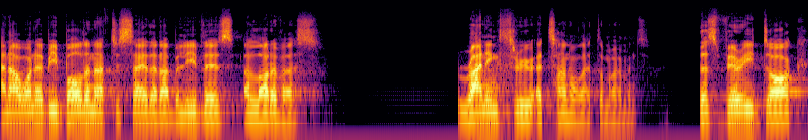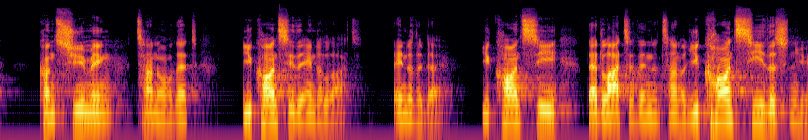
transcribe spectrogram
And I want to be bold enough to say that I believe there's a lot of us running through a tunnel at the moment. This very dark, consuming tunnel that you can't see the end of the light, the end of the day. You can't see that light at the end of the tunnel. You can't see this new.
